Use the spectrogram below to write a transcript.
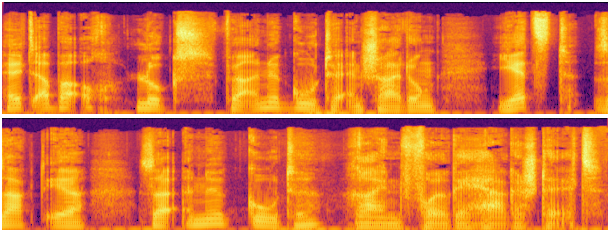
hält aber auch Lux für eine gute Entscheidung. Jetzt, sagt er, sei eine gute Reihenfolge hergestellt.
